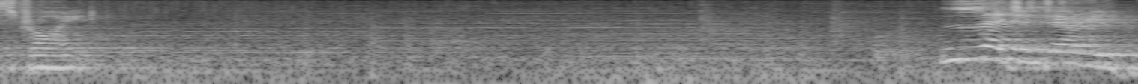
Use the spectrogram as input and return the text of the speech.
Destroyed. Legendary.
